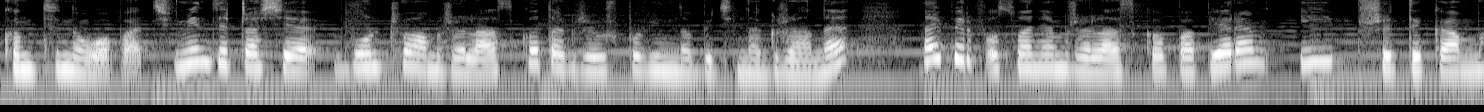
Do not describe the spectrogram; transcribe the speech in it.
kontynuować. W międzyczasie włączyłam żelazko, także już powinno być nagrzane. Najpierw osłaniam żelazko papierem i przytykam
